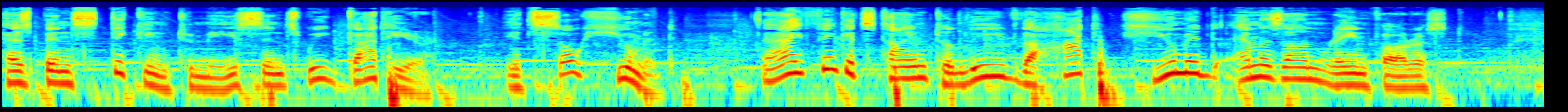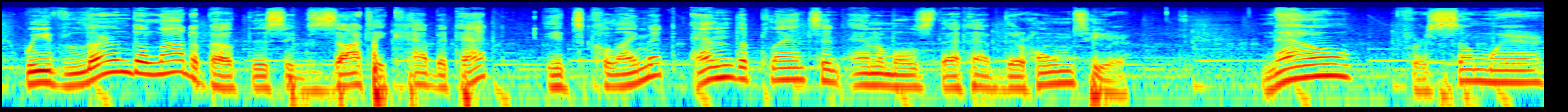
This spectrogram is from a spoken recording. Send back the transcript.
has been sticking to me since we got here. It's so humid. And I think it's time to leave the hot, humid Amazon rainforest. We've learned a lot about this exotic habitat, its climate, and the plants and animals that have their homes here. Now for somewhere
